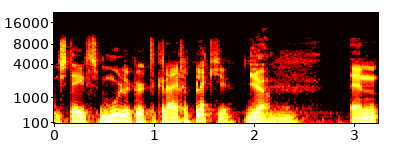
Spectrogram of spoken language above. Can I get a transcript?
steeds moeilijker te krijgen plekje. Ja. En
